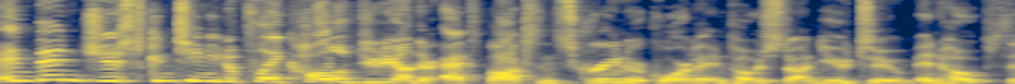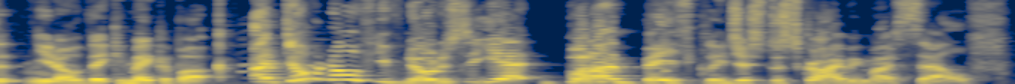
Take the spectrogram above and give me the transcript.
and then just continue to play Call of Duty on their Xbox and screen record it and post it on YouTube in hopes that, you know, they can make a buck. I don't know if you've noticed it yet, but I'm basically just describing myself.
